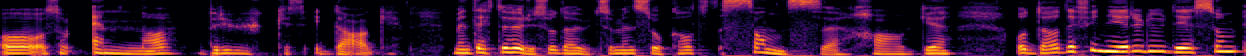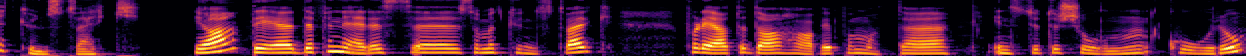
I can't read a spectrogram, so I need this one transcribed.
og, som ennå brukes i dag. Men dette høres jo da ut som en såkalt sansehage, og da definerer du det som et kunstverk? Ja, det defineres som et kunstverk, for da har vi på en måte institusjonen KORO,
